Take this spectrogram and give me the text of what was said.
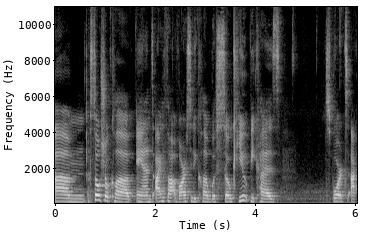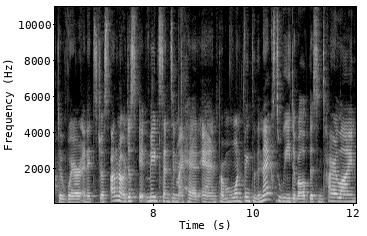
um, a social club. And I thought Varsity Club was so cute because sports activewear and it's just I don't know it just it made sense in my head and from one thing to the next we developed this entire line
